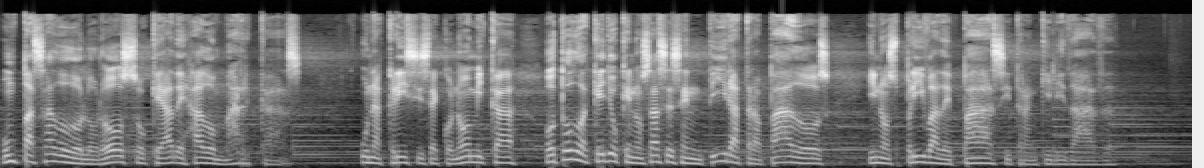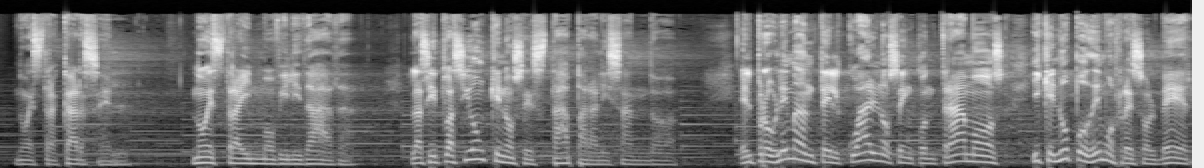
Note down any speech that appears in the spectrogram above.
un pasado doloroso que ha dejado marcas, una crisis económica o todo aquello que nos hace sentir atrapados y nos priva de paz y tranquilidad. Nuestra cárcel, nuestra inmovilidad, la situación que nos está paralizando, el problema ante el cual nos encontramos y que no podemos resolver,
